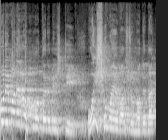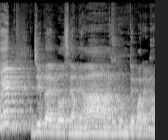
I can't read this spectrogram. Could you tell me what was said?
পরিমাণে রহমতের বৃষ্টি ওই সময়ে বর্ষণ হতে থাকে। জিব্রাইল বলছে, আমি আর গুনতে পারে না।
